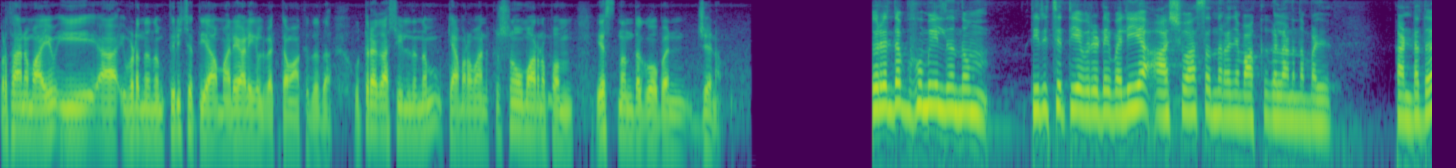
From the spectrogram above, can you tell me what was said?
പ്രധാനമായും ഈ ഇവിടെ നിന്നും തിരിച്ചെത്തിയ മലയാളികൾ വ്യക്തമാക്കുന്നത്. ഉത്തരകാശിയിൽ നിന്നും ക്യാമറമാൻ കൃഷ്ണകുമാറിനൊപ്പം എസ് നന്ദഗോപൻ ജനം. ദുരന്തഭൂമിയിൽ നിന്നും തിരിച്ചെത്തിയവരുടെ വലിയ ആശ്വാസം നിറഞ്ഞ വാക്കുകളാണ് നമ്മൾ കണ്ടത്.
